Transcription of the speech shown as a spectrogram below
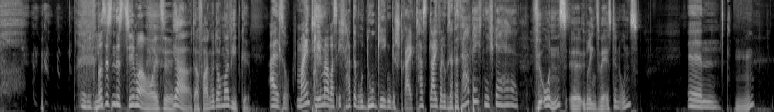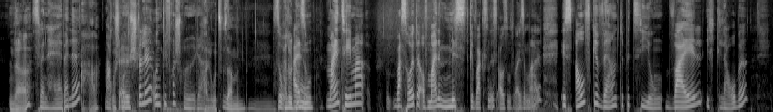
Irgendwie. Was ist denn das Thema heute? ja, da fragen wir doch mal Wiebke. Also, mein Thema, was ich hatte, wo du gegen gestreikt hast, gleich, weil du gesagt hast, habe ich nicht gehört. Für uns, äh, übrigens, wer ist denn uns? Ähm, Na? Sven Häberle, Aha. Markus. Österle und die Frau Schröder. Hallo zusammen. So, Hallo, du. also mein Thema, was heute auf meinem Mist gewachsen ist, ausnahmsweise mal, ist aufgewärmte Beziehung, weil ich glaube,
